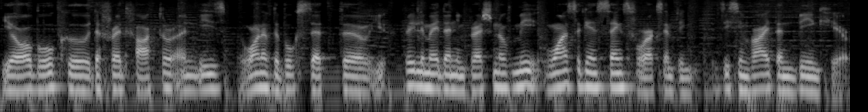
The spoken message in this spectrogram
your book, uh, The Fred Factor, and is one of the books that uh, really made an impression of me. Once again, thanks for accepting this invite and being here.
